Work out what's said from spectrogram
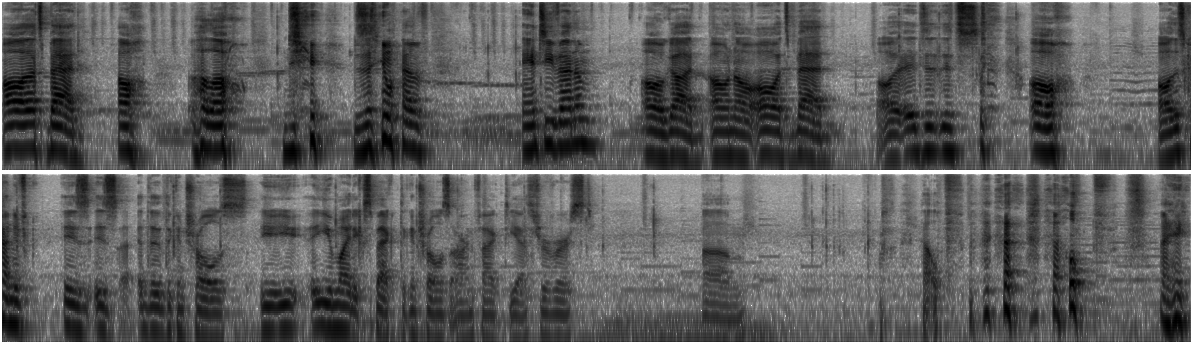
Oh, that's bad. Oh, hello. Do you, does anyone have anti-venom? Oh god. Oh no. Oh, it's bad. Oh, it's it's oh, oh. This kind of is is the the controls. You you, you might expect the controls are in fact yes reversed. Um. Help! Help! I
